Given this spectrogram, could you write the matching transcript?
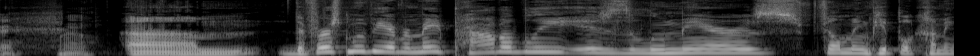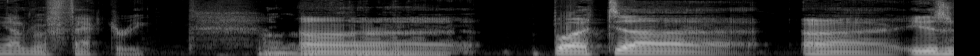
Okay, well, um the first movie ever made probably is the lumieres filming people coming out of a factory. Uh, uh but uh uh, it is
